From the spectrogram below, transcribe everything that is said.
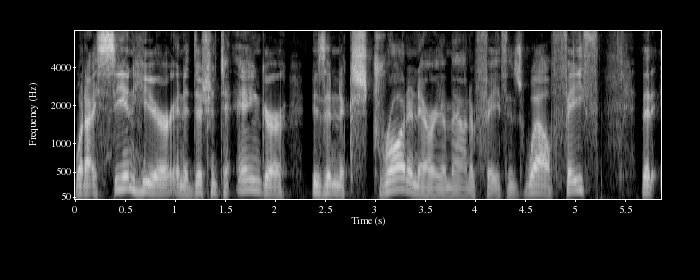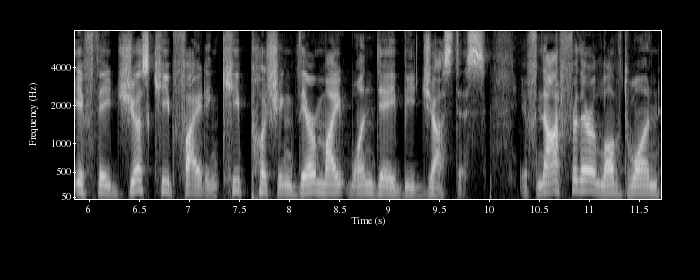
What I see and hear, in addition to anger, is an extraordinary amount of faith as well. Faith that if they just keep fighting, keep pushing, there might one day be justice. If not for their loved one,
